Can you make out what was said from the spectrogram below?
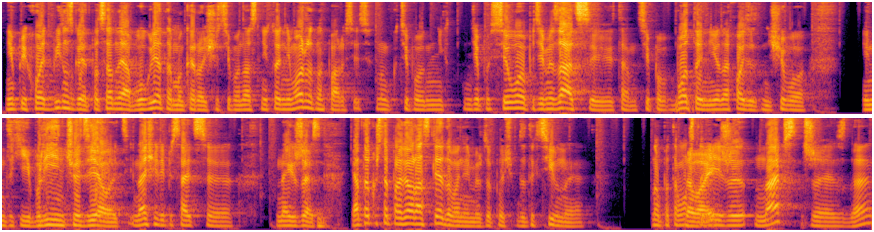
К ним приходит бизнес, говорит, пацаны, а в Гугле-то мы, короче, типа, нас никто не может напарсить. Ну, типа, ник- типа, силой оптимизации, там, типа, боты не находят ничего. И они такие, блин, что делать? И начали писать э, Next.js. Я только что провел расследование, между прочим, детективное. Ну, потому Давай. что есть же Next.js, да,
